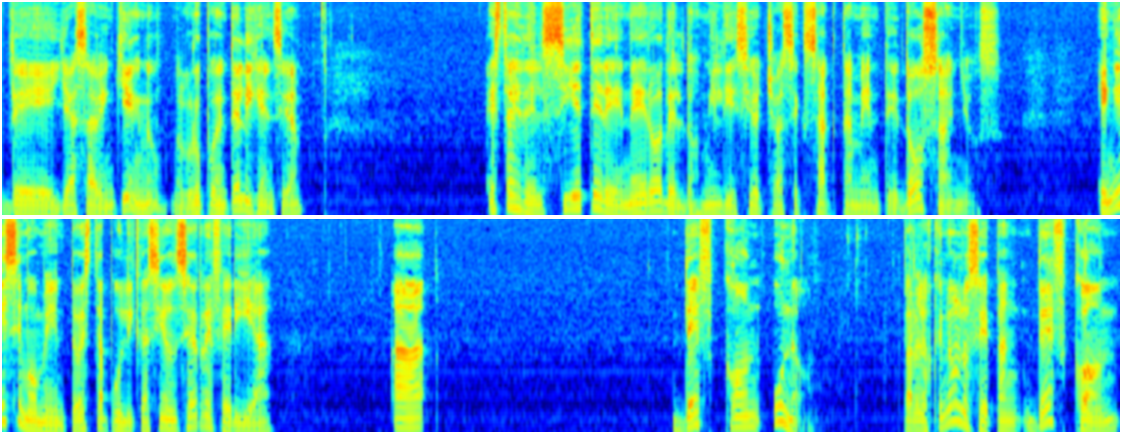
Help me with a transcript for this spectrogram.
de ya saben quién, ¿no? El grupo de inteligencia. Esta es del 7 de enero del 2018, hace exactamente dos años. En ese momento, esta publicación se refería a DEFCON 1. Para los que no lo sepan, DEFCON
